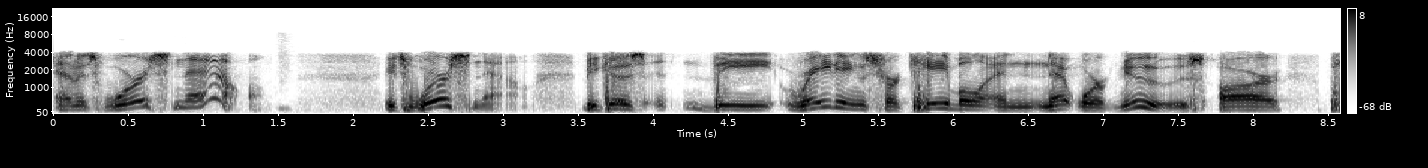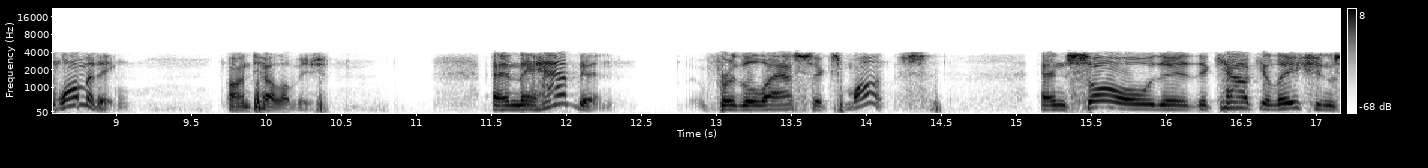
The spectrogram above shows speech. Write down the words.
and it's worse now. It's worse now because the ratings for cable and network news are plummeting on television, and they have been for the last six months. And so the the calculations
